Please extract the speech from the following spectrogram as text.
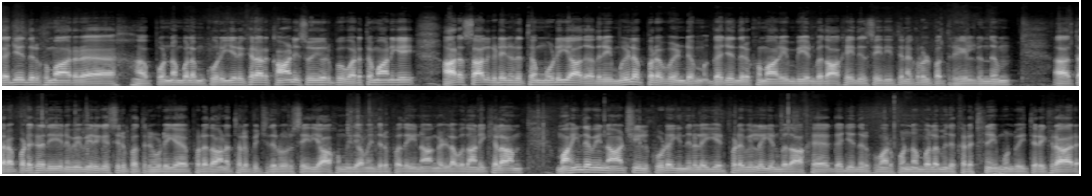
கஜேந்திரகுமார் பொன்னம்பலம் கூறியிருக்கிறார் காணி சுயீர்ப்பு வர்த்தமானியை அரசால் இடைநிறுத்த முடியாது அதனை மீளப்பெற வேண்டும் கஜேந்திரகுமார் எம்பி என்பதாக இந்த செய்தி தினக்குரல் பத்திரிகையிலிருந்தும் தரப்படுகிறது. எனவே வீரகேசரி பத்திரினுடைய பிரதான தலைப்பிச்சதில் ஒரு செய்தியாகும் இது அமைந்திருப்பதை நாங்கள் அவதானிக்கலாம். மஹிந்தவின் ஆட்சியில் கூட இந்த நிலை ஏற்படவில்லை என்பதாக கஜேந்திரகுமார் பொன்னம்பலம் இந்த கருத்தினை முன்வைத்திருக்கிறார்.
